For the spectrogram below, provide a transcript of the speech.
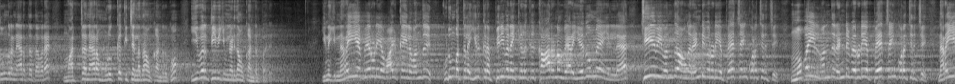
தூங்குற நேரத்தை தவிர மற்ற நேரம் முழுக்க கிச்சனில் தான் உட்காந்துருக்கும் இவர் டிவிக்கு முன்னாடி தான் உட்காந்துருப்பாரு இன்னைக்கு நிறைய பேருடைய வாழ்க்கையில வந்து குடும்பத்துல இருக்கிற பிரிவினைகளுக்கு காரணம் வேற எதுவுமே இல்லை. டிவி வந்து அவங்க ரெண்டு பேருடைய பேச்சையும் குறைச்சிருச்சு. மொபைல் வந்து ரெண்டு பேருடைய பேச்சையும் குறைச்சிருச்சு. நிறைய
